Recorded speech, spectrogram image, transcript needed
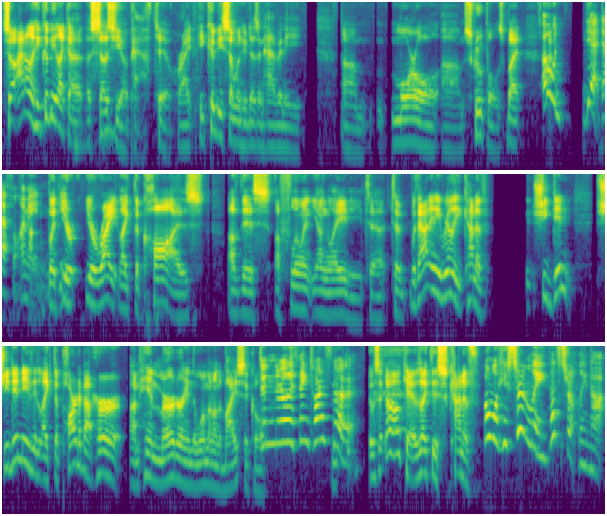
So I don't know. He could be like a, a sociopath too, right? He could be someone who doesn't have any um, moral um, scruples, but oh, yeah, definitely. I mean, but he- you're you're right. Like the cause of this affluent young lady to to without any really kind of she didn't she didn't even like the part about her um him murdering the woman on the bicycle. didn't really think twice about it. it was like oh okay. It was like this kind of Oh well, he certainly that's certainly not.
